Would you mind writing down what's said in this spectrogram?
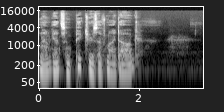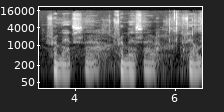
And I've got some pictures of my dog from that uh, from this uh, film.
